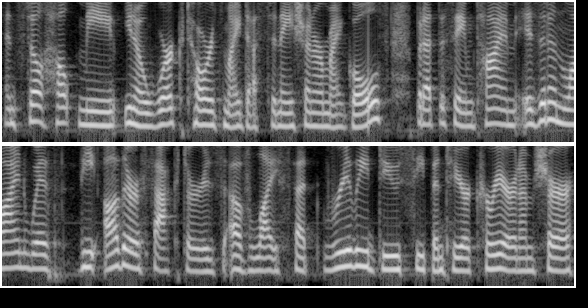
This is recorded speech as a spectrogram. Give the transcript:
and still help me, you know, work towards my destination or my goals, but at the same time, is it in line with the other factors of life that really do seep into your career? And I'm sure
